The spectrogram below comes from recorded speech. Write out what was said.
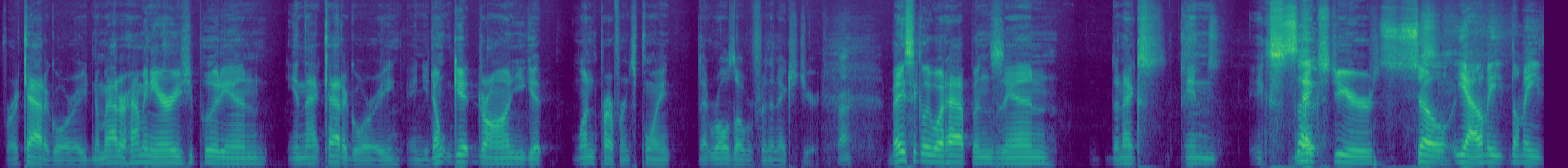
for a category, no matter how many areas you put in in that category, and you don't get drawn, you get one preference point that rolls over for the next year. Okay. Basically, what happens in the next in ex- So- next year's So yeah, let me let me.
